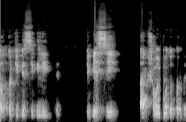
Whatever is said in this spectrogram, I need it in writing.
দপ্তর টিপিএসসি কে লিখবে টিপিএসসি তার সময় মতো করবে।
